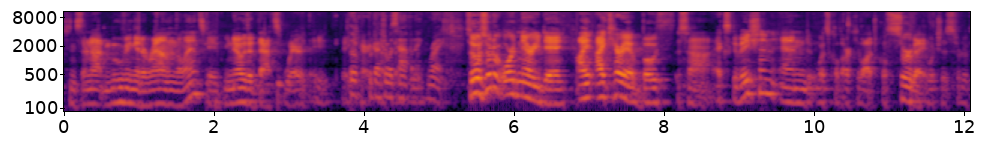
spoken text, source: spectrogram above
since they're not moving it around in the landscape, you know that that's where they, they The carried production out was happening, right? So a sort of ordinary day, I, I carry out both uh, excavation and what's called archaeological survey, which is sort of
